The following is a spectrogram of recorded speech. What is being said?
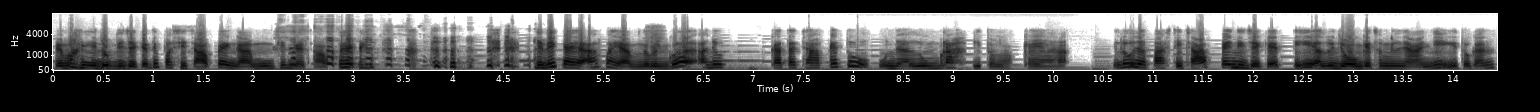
memang hidup di JKT pasti capek nggak mungkin nggak capek. Jadi kayak apa ya menurut gua aduh kata capek tuh udah lumrah gitu loh. Kayak lu udah pasti capek di JKT ya lu joget sambil nyanyi gitu kan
